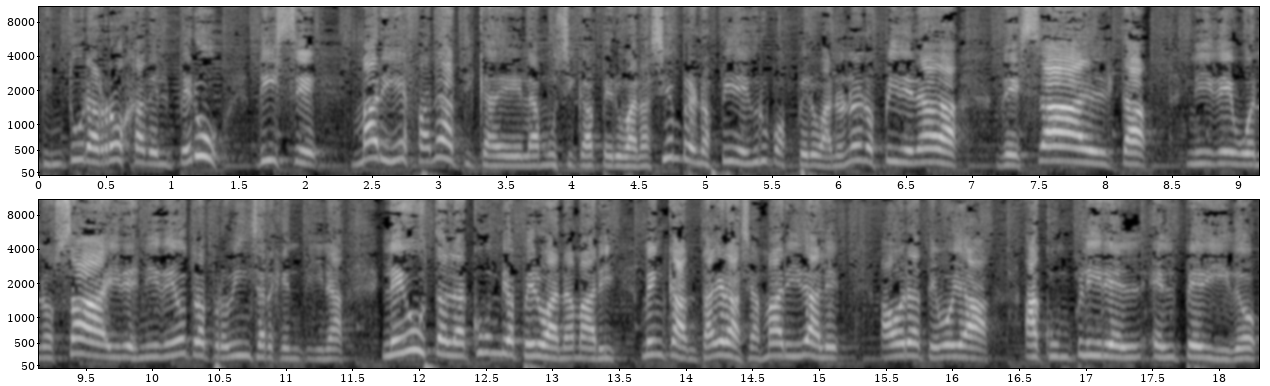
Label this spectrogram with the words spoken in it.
pintura roja del Perú. Dice, Mari es fanática de la música peruana, siempre nos pide grupos peruanos, no nos pide nada de Salta, ni de Buenos Aires, ni de otra provincia argentina. Le gusta la cumbia peruana, Mari. Me encanta, gracias, Mari. Dale, ahora te voy a, cumplir el pedido.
